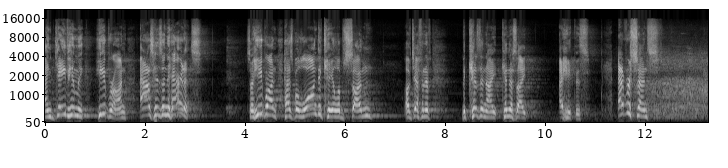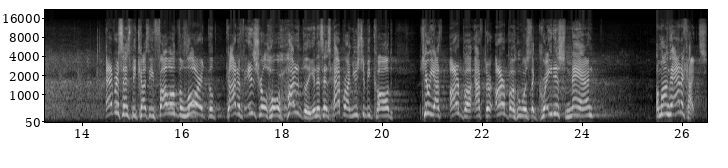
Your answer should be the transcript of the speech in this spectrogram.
and gave him Hebron as his inheritance. So Hebron has belonged to Caleb, son of Jephunneh, the Kenizzite, Kenizzite. I hate this. Ever since, ever since because he followed the Lord, the God of Israel, wholeheartedly. And it says Hebron used to be called Kiriath Arba after Arba, who was the greatest man among the Anakites.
